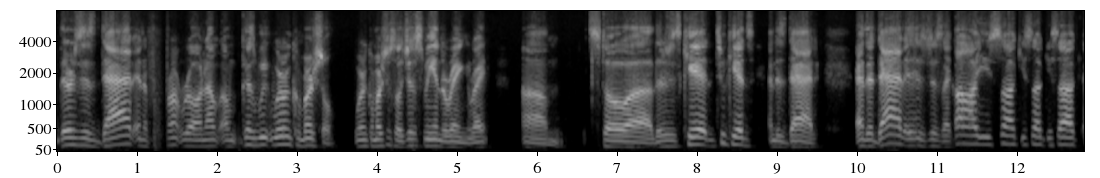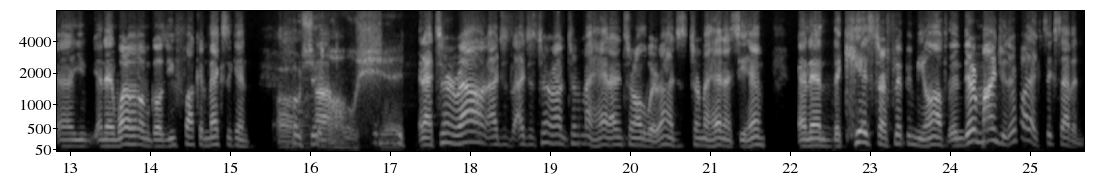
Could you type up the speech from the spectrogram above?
there's this dad in the front row, and I'm because we we're in commercial. We're in commercial, so it's just me in the ring, right? Um, so uh, there's this kid, two kids, and this dad, and the dad is just like, "Oh, you suck, you suck, you suck," and you, and then one of them goes, "You fucking Mexican." Oh, shit. Uh, oh shit. And I turn around, I just I just turn around, turn my head. I didn't turn all the way around. I just turn my head and I see him. And then the kids start flipping me off. And they're mind you, they're probably like six, seven,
